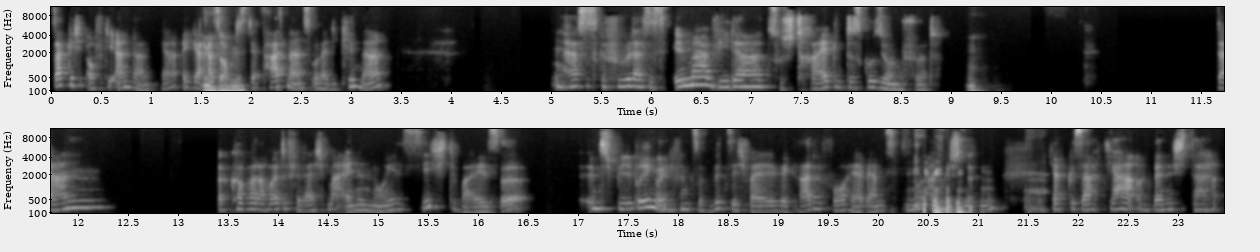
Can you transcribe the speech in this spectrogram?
sackig auf die anderen. Ja? Egal, also ob es mhm. der Partner ist oder die Kinder und hast das Gefühl, dass es immer wieder zu Streit und Diskussionen führt. Mhm. Dann können wir da heute vielleicht mal eine neue Sichtweise ins Spiel bringen. Und ich finde es so witzig, weil wir gerade vorher, wir haben es nur angeschnitten. Ich habe gesagt, ja, und wenn ich da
